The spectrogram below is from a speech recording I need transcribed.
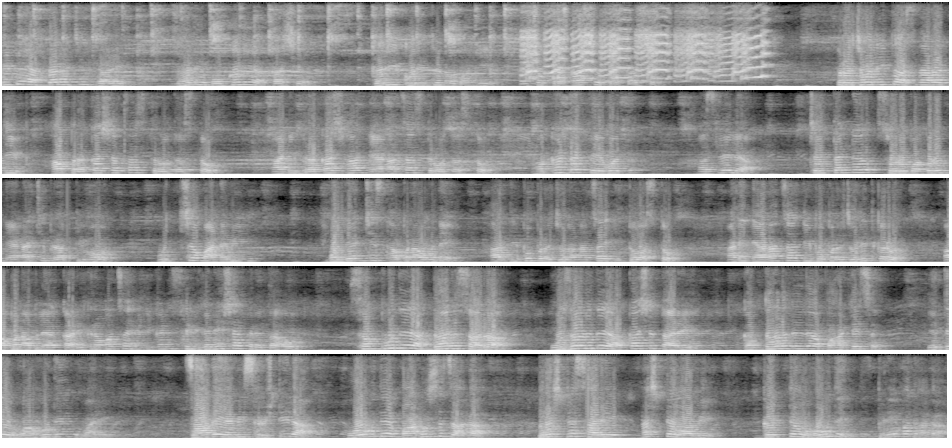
तिथे अंधाराचे जाळे झाले मोकळे आकाश जरी खोलीतून वागे एक प्रकाश प्रकाश प्रज्वलित असणारा दीप हा प्रकाशाचा स्रोत असतो आणि प्रकाश हा ज्ञानाचा स्रोत असतो. अखंड तेवत असलेल्या चैतन्य स्वरूपाकडून ज्ञानाची प्राप्ती होऊन उच्च मानवी मूल्यांची स्थापना होणे हा दीपप्रज्वलनाचा हेतू असतो. आणि ज्ञानाचा दीप प्रज्वलित करून आपण आपल्या कार्यक्रमाचा या ठिकाणी श्रीगणेशा करत आहोत. संपू दे अंधार सारा उजळू दे आकाश तारे गंधळलेल्या पहाटेच येथे वाहू दे वारे. जागे यावी सृष्टीला होऊ दे माणूस जागा भ्रष्ट सारे नष्ट व्हावे घट्ट होऊ दे प्रेम धागा.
